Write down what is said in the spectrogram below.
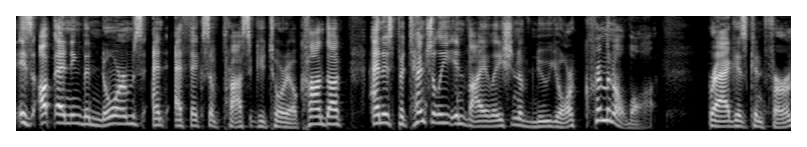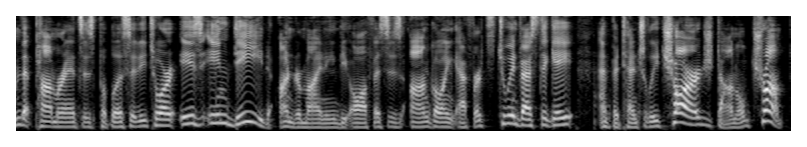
is upending the norms and ethics of prosecutorial conduct and is potentially in violation of New York criminal law. Bragg has confirmed that Pomerantz's publicity tour is indeed undermining the office's ongoing efforts to investigate and potentially charge Donald Trump.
